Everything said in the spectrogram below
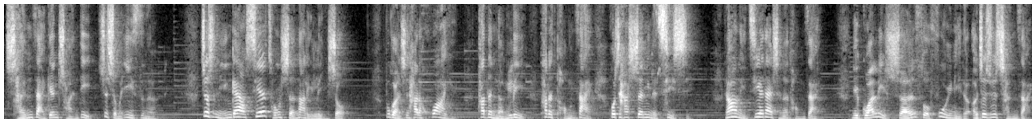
承载跟传递是什么意思呢？就是你应该要先从神那里领受，不管是他的话语、他的能力、他的同在，或是他生命的气息，然后你接待神的同在，你管理神所赋予你的，而这就是承载，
